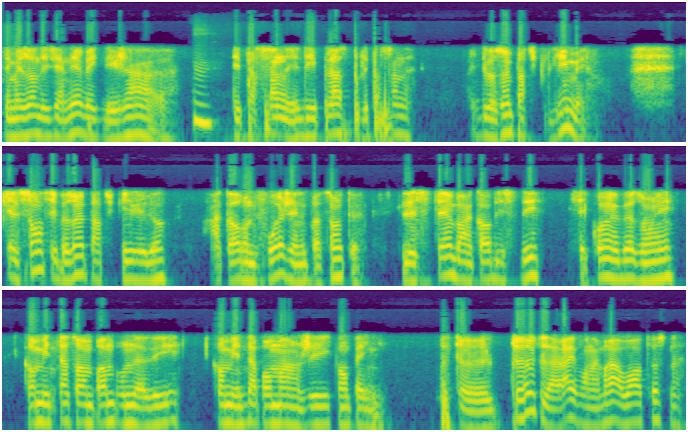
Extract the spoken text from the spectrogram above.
des maisons déjeuner avec des gens, euh, Mm. des personnes, des places pour les personnes avec des besoins particuliers, mais quels sont ces besoins particuliers-là? Encore une fois, j'ai l'impression que le système va encore décider c'est quoi un besoin, combien de temps ça va me prendre pour me lever, combien de temps pour manger compagnie. Parce que peut-être que le rêve, on aimerait avoir tous notre,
